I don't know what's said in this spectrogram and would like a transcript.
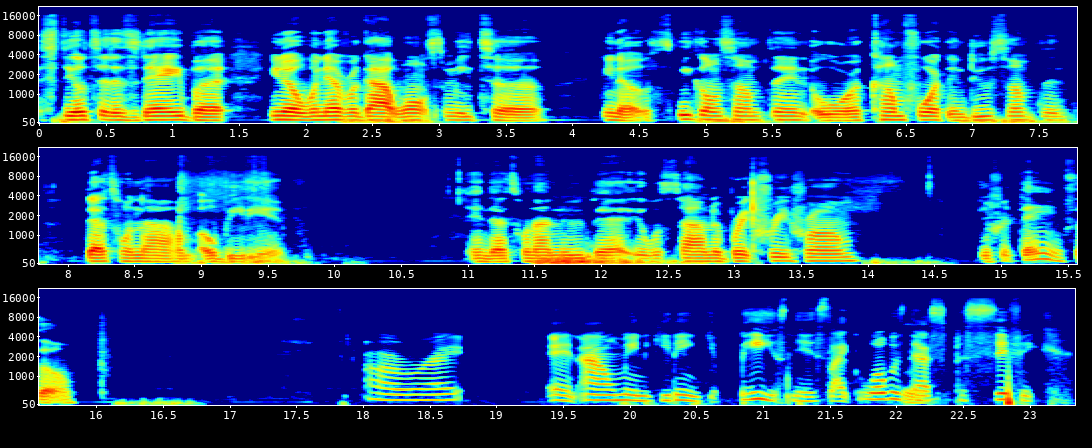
still to this day, but you know, whenever God wants me to, you know, speak on something or come forth and do something, that's when I'm obedient. And that's when I knew that it was time to break free from different things. So All right. And I don't mean to get in your business. Like, what was mm, that specific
